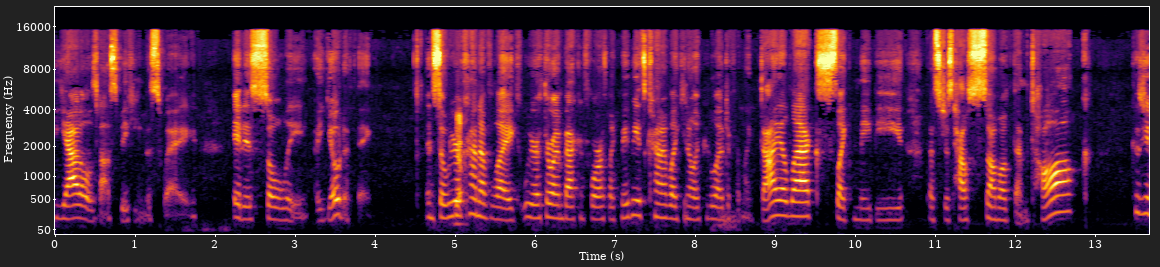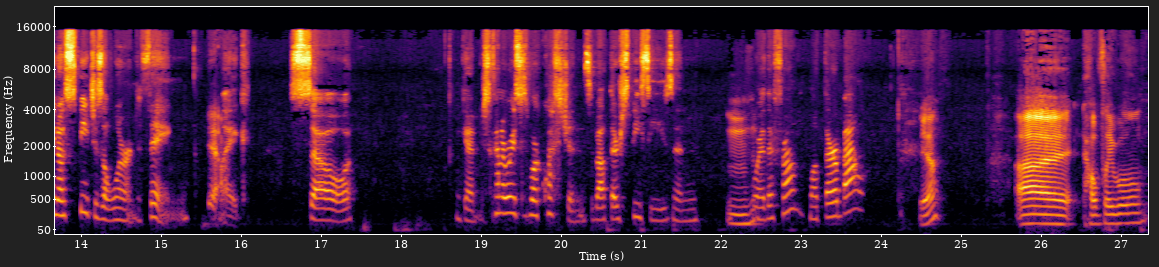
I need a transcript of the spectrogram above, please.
Yaddle is not speaking this way, it is solely a Yoda thing. And so we were Yep. kind of like we were throwing back and forth, like maybe it's kind of like you know, like people have different like dialects, like maybe that's just how some of them talk, because you know, speech is a learned thing. Yeah. Like, so again, just kind of raises more questions about their species and mhm. where they're from, what they're about. Yeah. Uh, hopefully, we'll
